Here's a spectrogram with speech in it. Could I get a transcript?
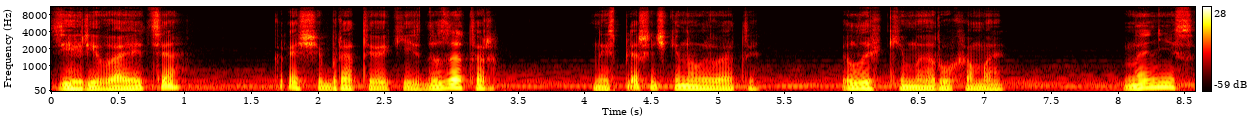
зігрівається. Краще брати якийсь дозатор, не з пляшечки наливати, легкими рухами наніс.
